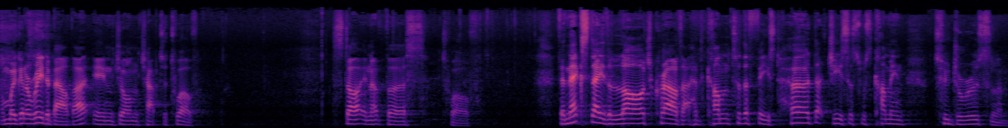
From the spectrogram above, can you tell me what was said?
And we're going to read about that in John chapter 12, starting at verse 12. The next day, the large crowd that had come to the feast heard that Jesus was coming to Jerusalem.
